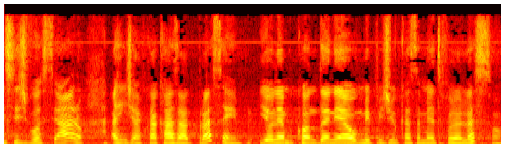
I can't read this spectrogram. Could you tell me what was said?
se divorciaram, a gente vai ficar casado para sempre. E eu lembro quando Daniel me pediu um casamento, eu falei: olha só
